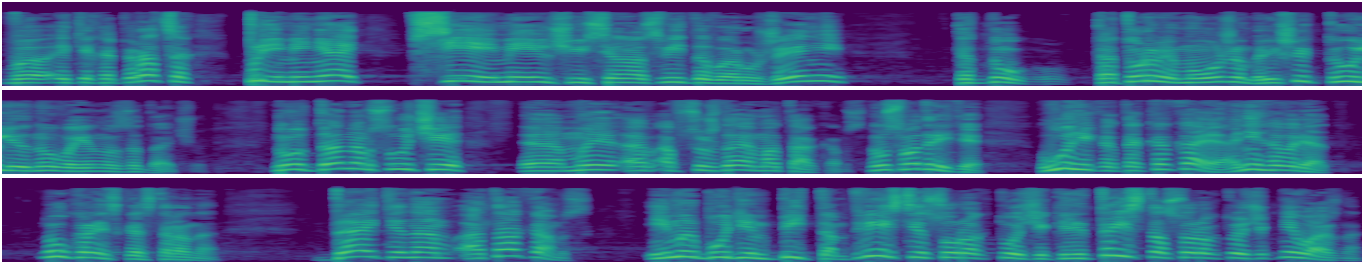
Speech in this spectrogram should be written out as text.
в этих операциях, применять все имеющиеся у нас виды вооружений, ну, которыми мы можем решить ту или иную военную задачу. Ну, в данном случае э, мы обсуждаем атакамс. Ну, смотрите, логика-то какая? Они говорят, ну, украинская сторона, дайте нам атакамс, и мы будем бить там 240 точек или 340 точек, неважно.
